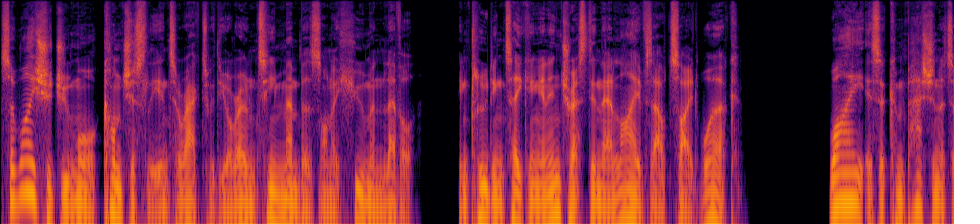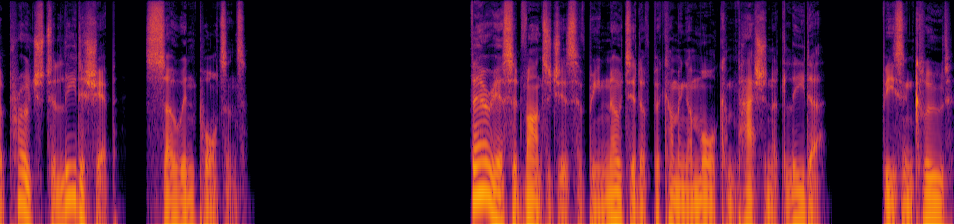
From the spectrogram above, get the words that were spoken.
So, why should you more consciously interact with your own team members on a human level, including taking an interest in their lives outside work? Why is a compassionate approach to leadership so important? Various advantages have been noted of becoming a more compassionate leader. These include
